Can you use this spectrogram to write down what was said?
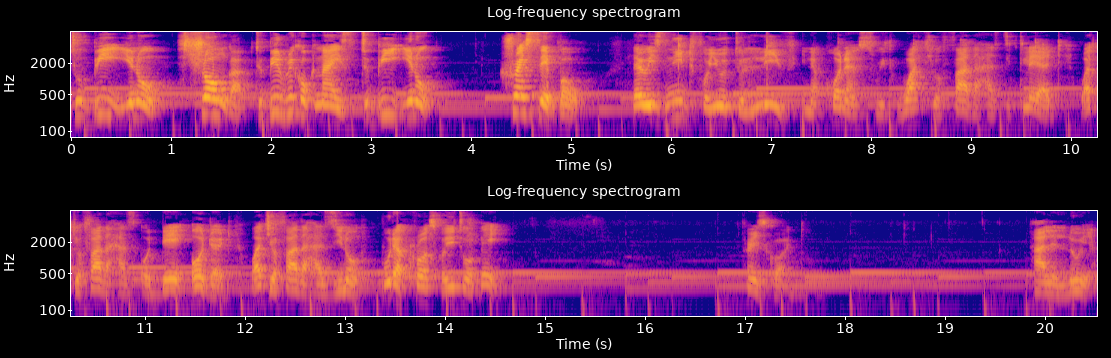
to be, you know, stronger, to be recognized, to be, you know, traceable, there is need for you to live in accordance with what your father has declared, what your father has ordered, what your father has, you know, put across for you to obey. Praise God. Hallelujah.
